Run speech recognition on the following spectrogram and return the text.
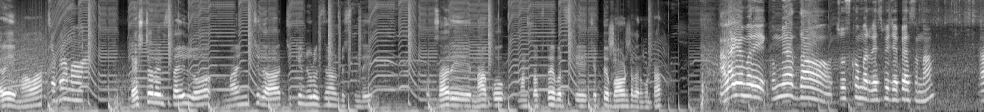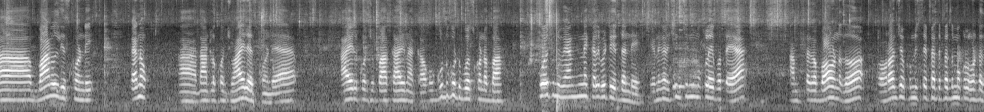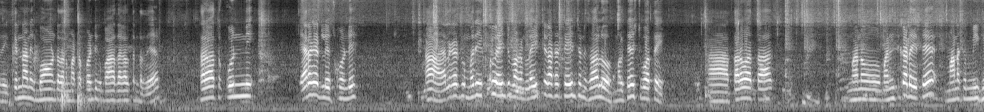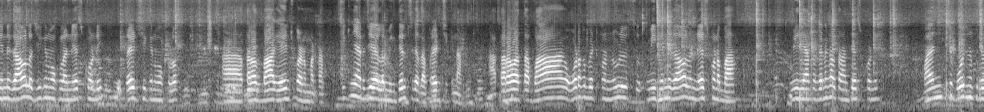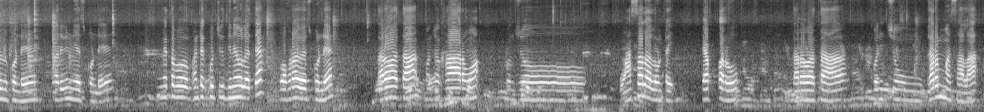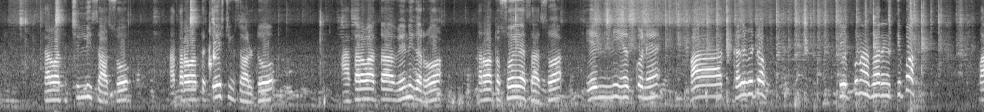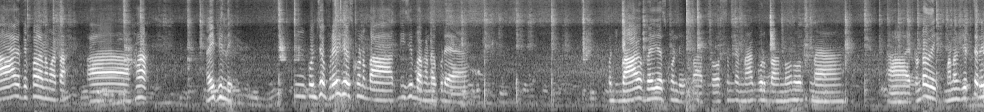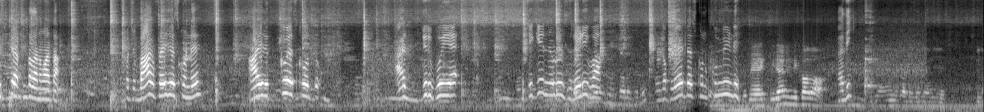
అరే మావా? రెస్టారెంట్ స్టైల్లో మంచిగా చికెన్ నూడిల్స్ తినాలనిపిస్తుంది. ఒకసారి నాకు మన సబ్స్క్రైబర్స్కి చెప్తే బాగుంటుంది అనుకుంటా. రెసిపీ చెప్పేస్తున్నా. బాణలు తీసుకోండి. దాంట్లో కొంచెం ఆయిల్ వేసుకోండి. ఆయిల్ కొంచెం బాగా కాగినాక ఒక గుడ్డు గుడ్డు పోసుకోండి అబ్బా. పోసిన వెంటనే కలిపెట్టేద్దండి. ఎందుకంటే చిన్న చిన్న ముక్కలు అయిపోతాయా? అంతగా బాగుండదు. ఒకరాలు చెప్పు ఇస్తే పెద్ద పెద్ద ముక్కలు ఉంటుంది తినడానికి బాగుంటుంది అనమాట పంటికి బాగా తగులుతుంటుంది. తర్వాత కొన్ని ఎర్రగడ్డలు వేసుకోండి. ఎర్రగడ్డలు మరీ ఎక్కువ వేయించబాకండి లైట్గా అట్లా వేయించండి చాలు. మళ్ళీ టేస్ట్ పోతాయి. తర్వాత మనం మంచిగా అయితే మనకు మీకు ఎన్ని కావాలో చికెన్ ముక్కలు అన్ని వేసుకోండి. ఫ్రైడ్ చికెన్ ముక్కలు. తర్వాత బాగా వేయించుకోండి అనమాట చికెన్ ఎడ్ చేయాలో మీకు తెలుసు కదా ఫ్రైడ్ చికెన్. ఆ తర్వాత బాగా ఉడకబెట్టుకొని నూడిల్స్ మీకు ఎన్ని కావాలని వేసుకోండి బాగా మీరు ఎంత తినగలుగుతా అంత వేసుకోండి మంచి భోజన పిల్లలు అనుకోండి కడిగిన వేసుకోండి మిగతా అంటే కొంచెం తినేవాళ్ళు అయితే ఒకరా వేసుకోండి. తర్వాత కొంచెం కారం కొంచెం మసాలాలు ఉంటాయి. పెప్పరు తర్వాత కొంచెం గరం మసాలా తర్వాత చిల్లీ సాసు ఆ తర్వాత టేస్టింగ్ సాల్ట్ ఆ తర్వాత వెనిగరు తర్వాత సోయా సాసు ఇవన్నీ వేసుకొని బాగా అయిపోయింది. కొంచెం ఫ్రై చేసుకోండి బాగా తీసి బాగండి అప్పుడే కొంచెం బాగా ఫ్రై చేసుకోండి. బాగా చూస్తుంటే నాకు కూడా బాగా నూనె వస్తున్నా ఎట్లుంటుంది మనం చెప్తే రెసిపీ అట్లుంటుంది అనమాట కొంచెం బాగా ఫ్రై చేసుకోండి. ఆయిల్ ఎక్కువ వేసుకోవద్దు. అద్దరి పోయే చికెన్ నూడిల్స్ రెడీ బా. ఇంకా ప్లేట్ వేసుకొని నీకోవా అది.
